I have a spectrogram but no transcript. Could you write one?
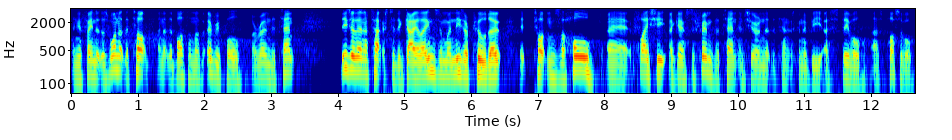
And you'll find that there's one at the top and at the bottom of every pole around the tent. These are then attached to the guy lines, and when these are pulled out, it tautens the whole uh, fly sheet against the frame of the tent, ensuring that the tent is going to be as stable as possible.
